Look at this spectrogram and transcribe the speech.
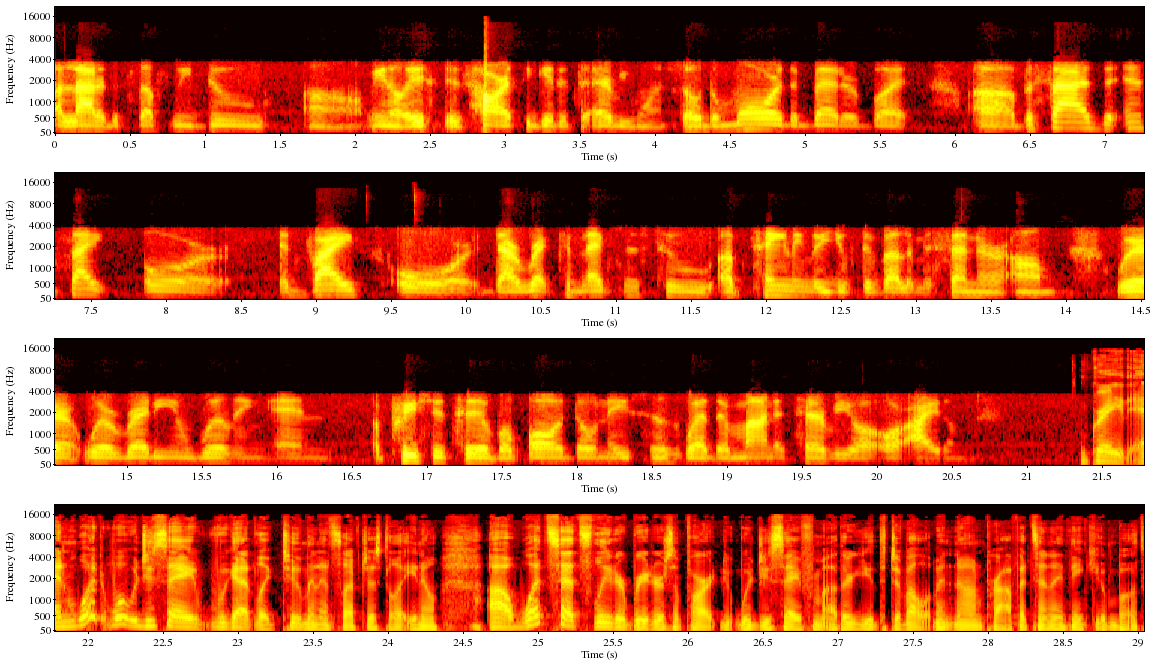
a lot of the stuff we do, um, you know, it's, it's hard to get it to everyone. So the more, the better. But uh, besides the insight or advice or direct connections to obtaining the youth development center, um, we're we're ready and willing and appreciative of all donations, whether monetary or, or items. Great. And what what would you say? We got like two minutes left, just to let you know. Uh, what sets Leader Breeders apart? Would you say from other youth development nonprofits? And I think you can both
